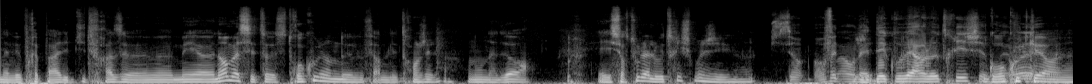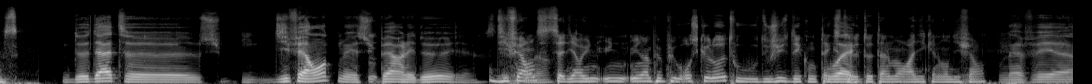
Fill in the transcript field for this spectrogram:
On avait préparé des petites phrases, euh, mais euh, non, bah, c'est c'est trop cool hein, de faire de l'étranger là. Nous, on adore. Et surtout là, l'Autriche, moi j'ai C'est- En fait, Ouais, on a découvert l'Autriche. gros Ouais, coup de cœur. Euh. Deux dates euh, différentes, mais super les deux. et c'était Différente, trop bien. c'est-à-dire une, une, une un peu plus grosse que l'autre ou juste des contextes Ouais. totalement radicalement différents? On a fait un,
